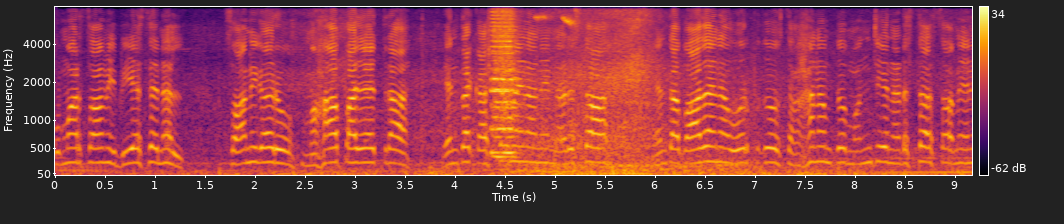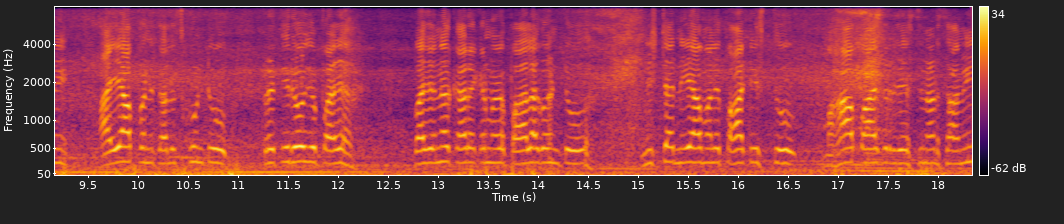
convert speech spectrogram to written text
కుమారస్వామి బిఎస్ఎన్ఎల్ స్వామి గారు మహాపాదయాత్ర ఎంత కష్టమైనా నేను నడుస్తా ఎంత బాధైనా ఓర్పుతో సహనంతో మంచిగా నడుస్తా స్వామి అని అయ్యప్పని తలుచుకుంటూ ప్రతిరోజు భజన కార్యక్రమంలో పాల్గొంటూ నిష్ట నియామాలు పాటిస్తూ మహాపాత్ర చేస్తున్నాడు స్వామి.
